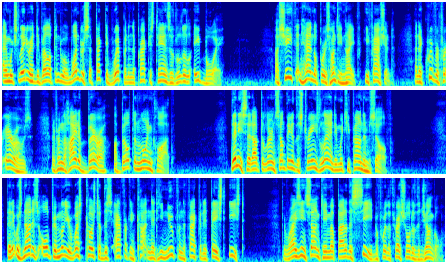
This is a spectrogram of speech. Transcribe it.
and which later had developed into a wondrous effective weapon in the practiced hands of the little ape boy. A sheath and handle for his hunting knife he fashioned, and a quiver for arrows, and from the hide of Bara a belt and loincloth. Then he set out to learn something of the strange land in which he found himself. That it was not his old familiar west coast of this African continent he knew from the fact that it faced east. The rising sun came up out of the sea before the threshold of the jungle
